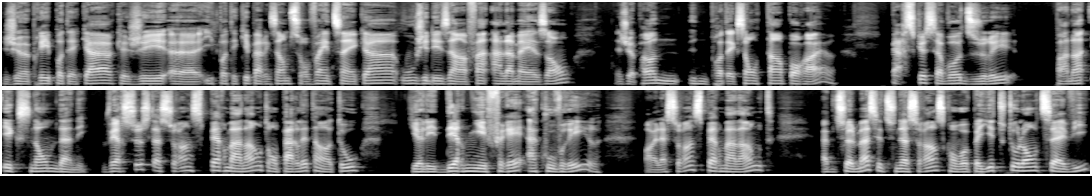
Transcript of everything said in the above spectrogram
j'ai un prêt hypothécaire que j'ai euh, hypothéqué, par exemple, sur 25 ans ou j'ai des enfants à la maison. Je vais prendre une, protection temporaire parce que ça va durer pendant X nombre d'années. Versus l'assurance permanente, on parlait tantôt qu'il y a les derniers frais à couvrir. L'assurance permanente, habituellement, c'est une assurance qu'on va payer tout au long de sa vie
